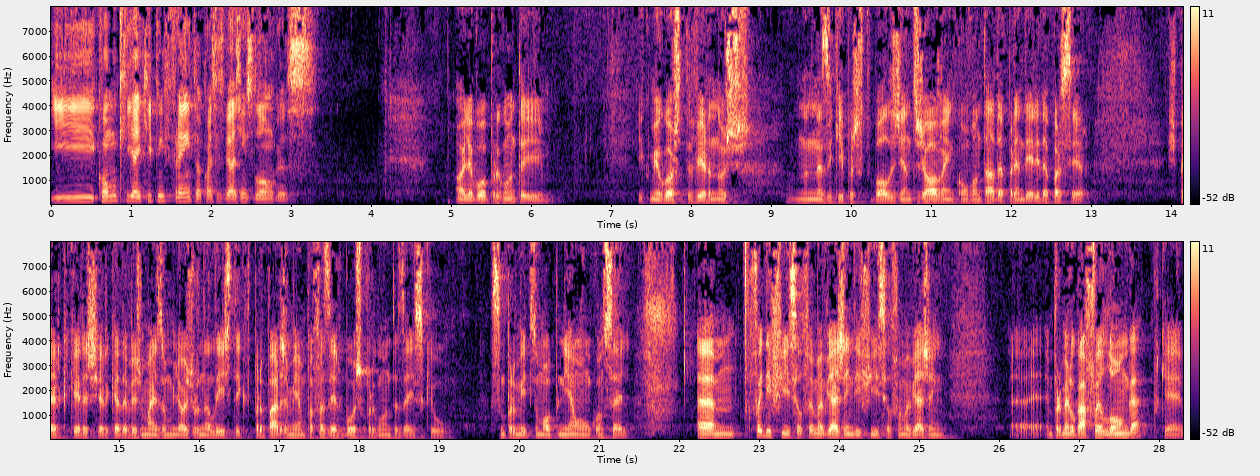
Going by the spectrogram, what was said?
e como que a equipe enfrenta com essas viagens longas Olha, boa pergunta e, e como eu gosto de ver nos, nas equipas de futebol gente jovem com vontade de aprender e de aparecer. Espero que queiras ser cada vez mais um melhor jornalista e que te prepares mesmo para fazer boas perguntas. É isso que eu, se me permites uma opinião ou um conselho. Um, foi difícil, foi uma viagem difícil, foi uma viagem. Uh, em primeiro lugar, foi longa, porque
